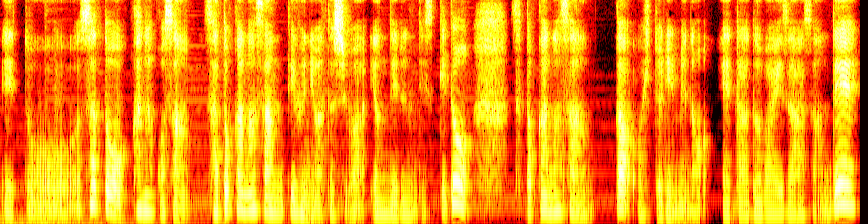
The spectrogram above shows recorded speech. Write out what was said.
えっと、佐藤かな子さん、里かなさんっていうふうに私は呼んでるんですけど、里かなさんがお一人目の、えっ、と、アドバイザーさんで、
